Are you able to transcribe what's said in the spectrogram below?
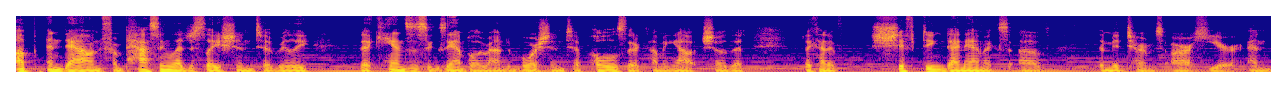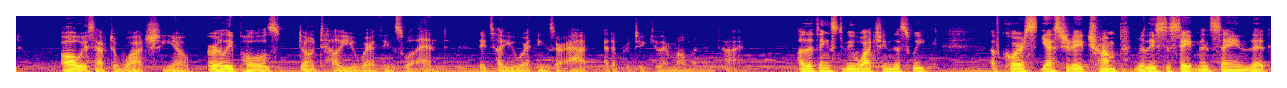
up and down from passing legislation to really the kansas example around abortion to polls that are coming out show that the kind of shifting dynamics of the midterms are here. And always have to watch you know early polls don't tell you where things will end they tell you where things are at at a particular moment in time. Other things to be watching this week. Of course, yesterday Trump released a statement saying that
